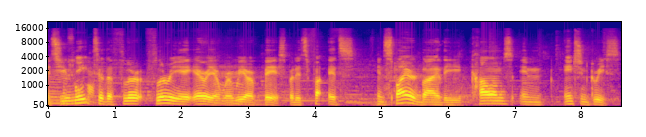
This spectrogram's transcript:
it's ah. unique to the Fleur Fleurier area where we are based, but it's it's inspired by the columns in ancient Greece.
